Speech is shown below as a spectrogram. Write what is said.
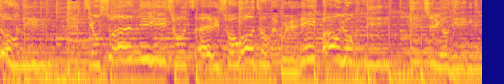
接受你。就算你一错再错，我都会包容你。只要你能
